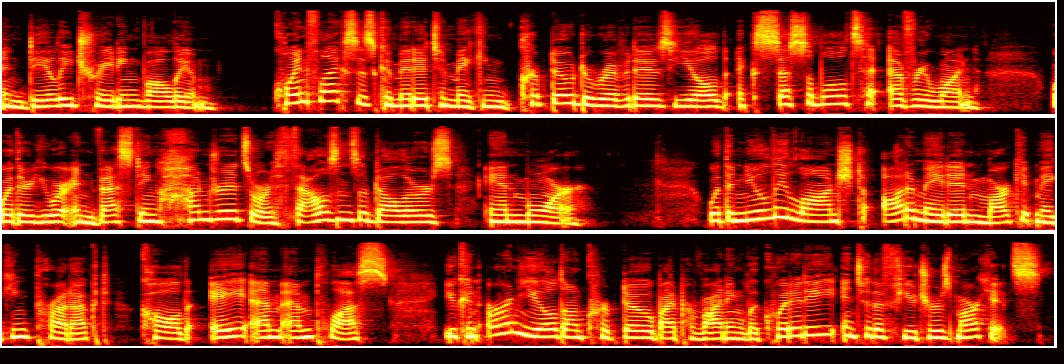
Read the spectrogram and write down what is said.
in daily trading volume. CoinFlex is committed to making crypto derivatives yield accessible to everyone, whether you are investing hundreds or thousands of dollars and more. With a newly launched automated market making product called AMM Plus, you can earn yield on crypto by providing liquidity into the futures markets.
